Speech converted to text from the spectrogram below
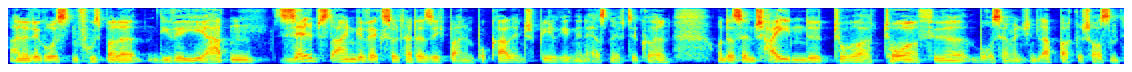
Einer der größten Fußballer, die wir je hatten. Selbst eingewechselt hat er sich bei einem Pokalendspiel gegen den ersten FC Köln und das entscheidende Tor, Tor für Borussia Mönchengladbach geschossen.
